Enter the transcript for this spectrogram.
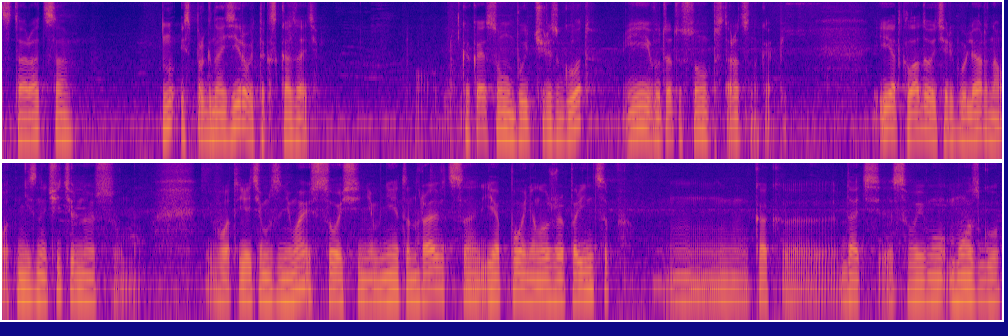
стараться, ну, и спрогнозировать, так сказать, какая сумма будет через год, и вот эту сумму постараться накопить. И откладывать регулярно вот незначительную сумму. Вот, я этим занимаюсь с осени, мне это нравится, я понял уже принцип, как э, дать своему мозгу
